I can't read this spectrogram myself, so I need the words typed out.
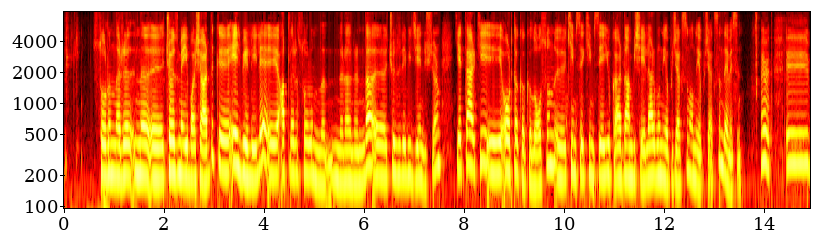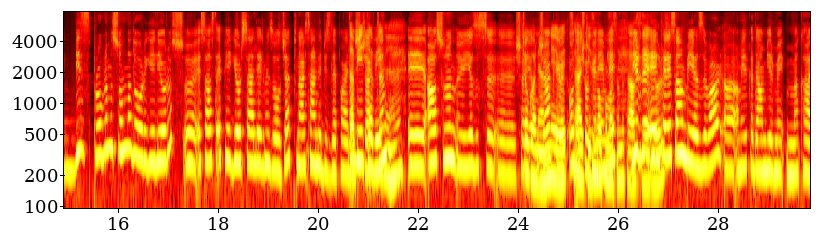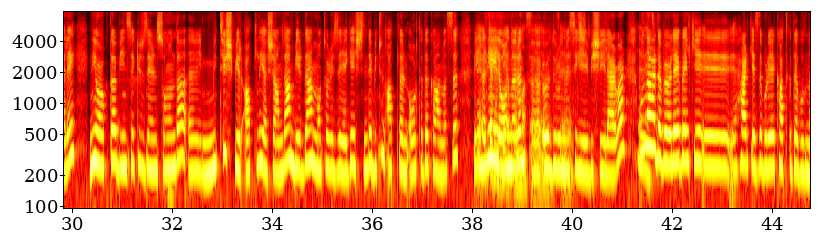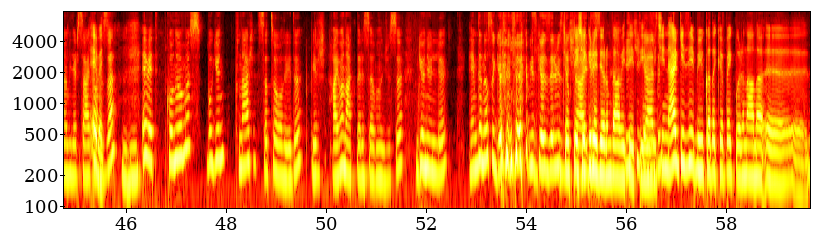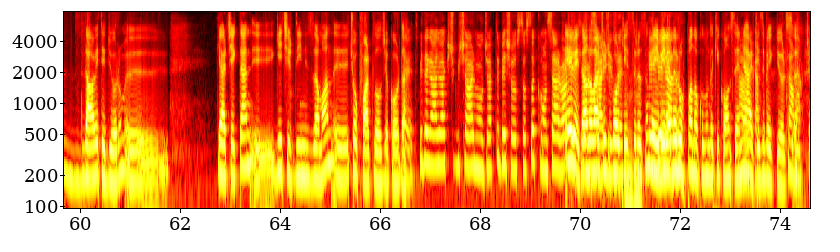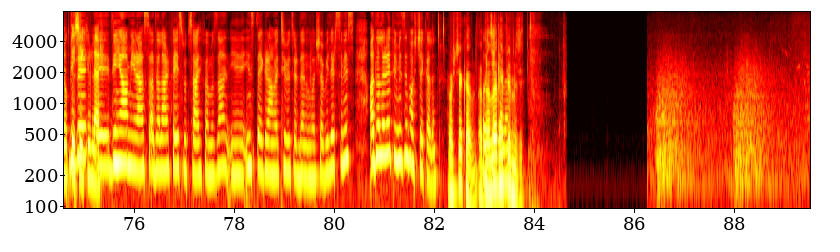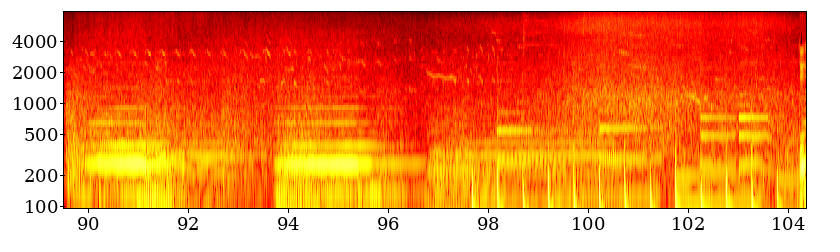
sorunlarını e, çözmeyi başardık. E, el birliğiyle e, atların sorunlarının da e, çözülebileceğini düşünüyorum. Yeter ki e, ortak akıl olsun. E, kimse kimseye yukarıdan bir şeyler bunu yapacaksın, onu yapacaksın demesin. Evet, e, biz programın sonuna doğru geliyoruz. E, esasında epey görsellerimiz olacak. Pınar sen de bizle paylaşacaktın. Tabii tabii. E, Asu'nun e, yazısı e, şey çok yapacak. önemli, evet. O da Herkesin çok önemli. okumasını tavsiye Bir de ediyoruz. enteresan bir yazı var. Amerika'dan bir makale. New York'ta 1800'lerin sonunda e, müthiş bir atlı yaşamdan birden motorizeye geçtiğinde bütün atların ortada kalması ve, ve iğneyle onların e, öldürülmesi evet, gibi bir şeyler var. Bunlar evet. da böyle belki e, herkes de buraya katkıda bulunabilir sayfamıza. Evet. Hı hı. Evet konuğumuz bugün Pınar Satıoğlu'ydu. Bir hayvan hakları savunucusu, gönüllü, hem de nasıl gönüllü biz gözlerimizle Çok şahidiz. teşekkür ediyorum davet İyi ettiğiniz için. Herkesi Büyükada Köpek Barınağı'na e, davet ediyorum. E, gerçekten e, geçirdiğiniz zaman e, çok farklı olacak orada. Evet. Bir de galiba küçük bir çağrı olacaktı. 5 Ağustos'ta konser var. Evet. Adalar Çocuk Orkestrası'nın Heybeliada Ruhban Okulu'ndaki konserine Harika. herkesi bekliyoruz. Tamam. çok Bize, teşekkürler. E, Dünya Mirası Adalar Facebook sayfamızdan, e, Instagram ve Twitter'dan ulaşabilirsiniz. Adalar hepimizin hoşçakalın. Hoşçakalın. Adalar Hoşça hepimizin.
